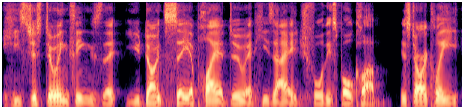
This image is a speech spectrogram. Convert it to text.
he's just doing things that you don't see a player do at his age for this ball club. Historically,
